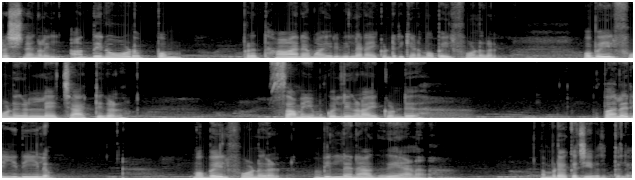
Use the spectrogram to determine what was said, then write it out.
പ്രശ്നങ്ങളിൽ. അതിനോടൊപ്പം പ്രധാനമായൊരു വില്ലനായിക്കൊണ്ടിരിക്കുകയാണ് മൊബൈൽ ഫോണുകൾ. മൊബൈൽ ഫോണുകളിലെ ചാറ്റുകൾ സമയം കൊല്ലുകളായിക്കൊണ്ട് പല രീതിയിലും മൊബൈൽ ഫോണുകൾ വില്ലനാകുകയാണ് നമ്മുടെയൊക്കെ ജീവിതത്തിൽ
